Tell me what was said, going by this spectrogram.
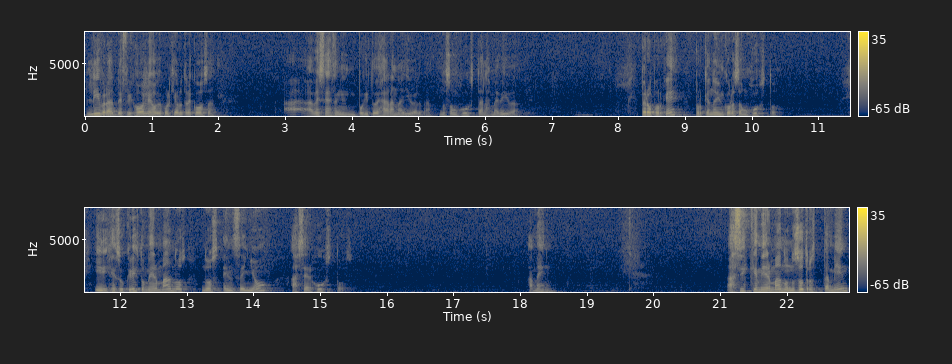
libras de frijoles o de cualquier otra cosa, a veces hacen un poquito de jarana ahí, ¿verdad? No son justas las medidas. ¿Pero por qué? Porque no hay un corazón justo. Y Jesucristo, mis hermanos, nos enseñó a ser justos. Amén. Así que, mi hermano, nosotros también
